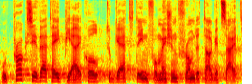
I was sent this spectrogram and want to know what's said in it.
We proxy that API call to get the information from the target side.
